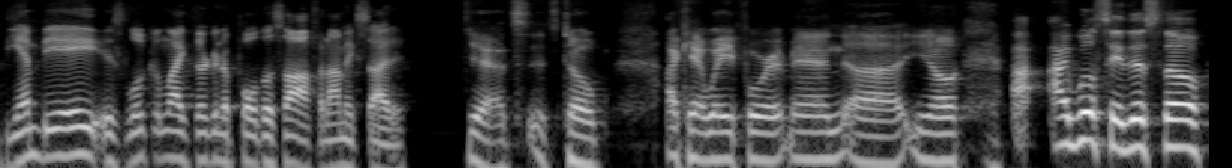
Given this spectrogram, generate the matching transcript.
the NBA is looking like they're going to pull this off, and I'm excited. Yeah, it's it's dope. I can't wait for it, man. Uh, you know, I, I, will say this though:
